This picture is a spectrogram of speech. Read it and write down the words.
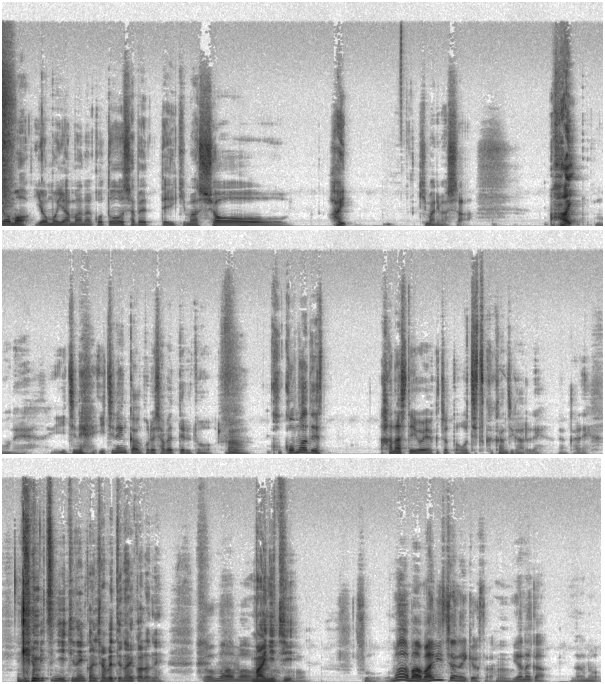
今日もよもやまなことを喋っていきましょうはい決まりましたはい。もうね1年一年間これ喋ってるとうん。ここまで話してようやくちょっと落ち着く感じがあるねなんかね厳密に1年間喋ってないからね。まあまあまあ、毎日そうまあまあ毎日じゃないけどさ、うんいやなんかあの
